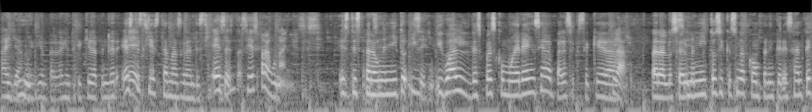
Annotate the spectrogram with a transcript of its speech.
Ah, ya, muy bien, para la gente que quiere aprender. Este sí está más grandecito. Es esta, sí es para un año. Sí, Este es para un añito. Y, Igual después como herencia me parece que se queda... Claro para los hermanitos y que es una compra interesante,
